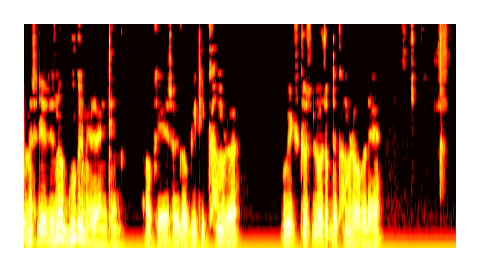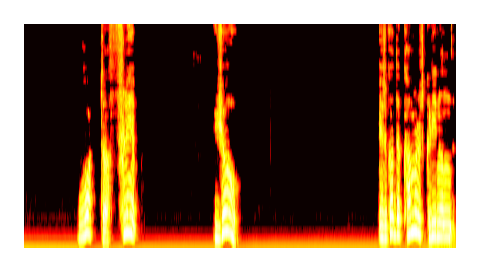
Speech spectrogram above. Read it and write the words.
messages there's no Google Mail or anything. Okay, so we got BT camera, which just loads up the camera over there. What the flip? Yo! It's got the camera screen on. The...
